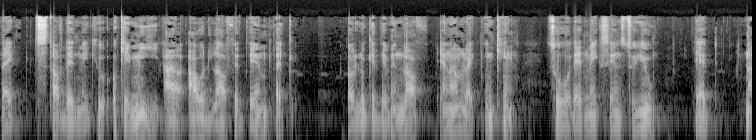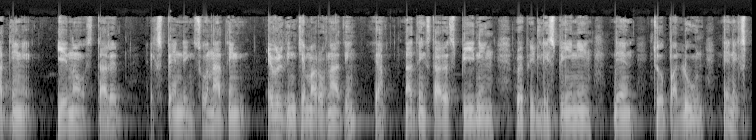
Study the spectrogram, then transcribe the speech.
Like stuff that make you okay. Me, I I would laugh at them. Like I would look at them and laugh, and I'm like thinking, so that makes sense to you that nothing, you know, started expanding. So nothing, everything came out of nothing. Yeah, nothing started spinning, rapidly spinning, then to a balloon, then. Exp-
